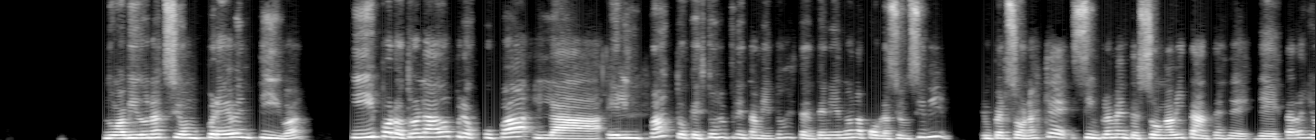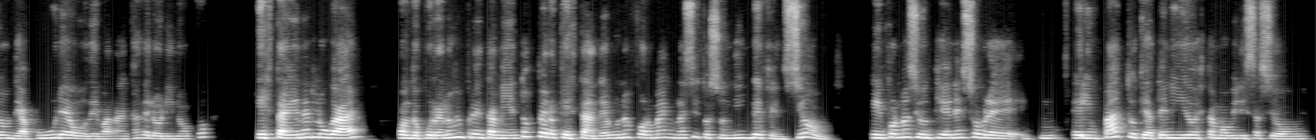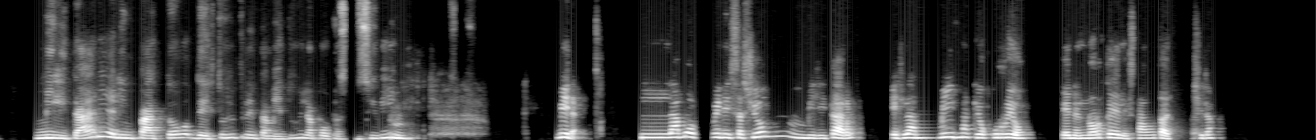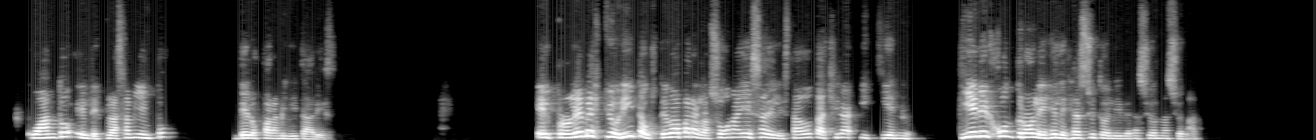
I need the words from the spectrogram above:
no ha habido una acción preventiva y por otro lado preocupa la, el impacto que estos enfrentamientos están teniendo en la población civil, en personas que simplemente son habitantes de, de esta región de Apure o de Barrancas del Orinoco, que están en el lugar cuando ocurren los enfrentamientos, pero que están de alguna forma en una situación de indefensión. ¿Qué información tienes sobre el impacto que ha tenido esta movilización militar y el impacto de estos enfrentamientos en la población civil? Mm. Mira, la movilización militar es la misma que ocurrió en el norte del estado Táchira cuando el desplazamiento de los paramilitares. El problema es que ahorita usted va para la zona esa del estado Táchira y quien tiene el control es el Ejército de Liberación Nacional.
